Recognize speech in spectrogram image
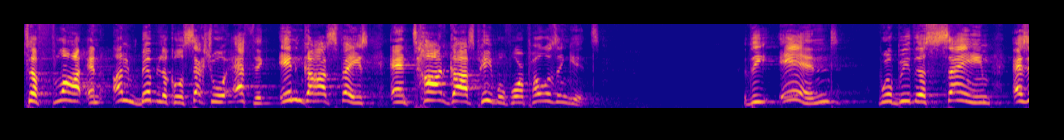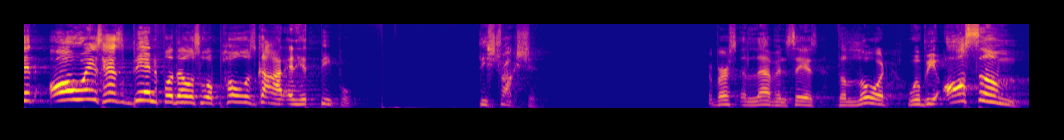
To flaunt an unbiblical sexual ethic in God's face and taunt God's people for opposing it. The end will be the same as it always has been for those who oppose God and his people destruction. Verse 11 says, The Lord will be awesome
